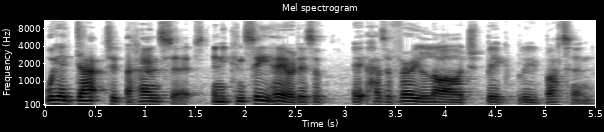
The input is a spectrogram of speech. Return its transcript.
we adapted the handset. And you can see here it, is a, it has a very large, big blue button.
